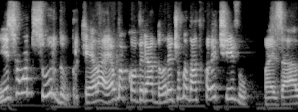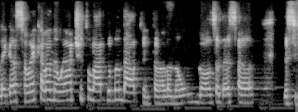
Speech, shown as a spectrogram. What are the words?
Isso é um absurdo, porque ela é uma co-vereadora de um mandato coletivo, mas a alegação é que ela não é a titular do mandato, então ela não goza dessa, desse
